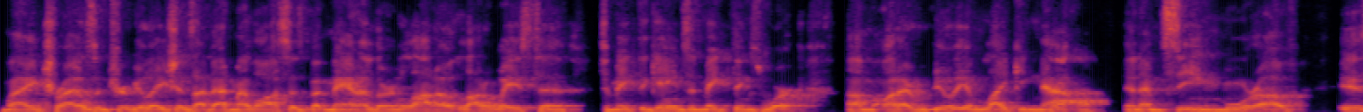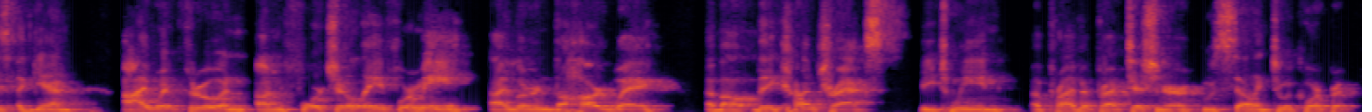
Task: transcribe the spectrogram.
my trials and tribulations. I've had my losses, but man, I learned a lot of a lot of ways to to make the gains and make things work. Um, what I really am liking now, and I'm seeing more of, is again, I went through, and unfortunately for me, I learned the hard way about the contracts between a private practitioner who's selling to a corporate.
